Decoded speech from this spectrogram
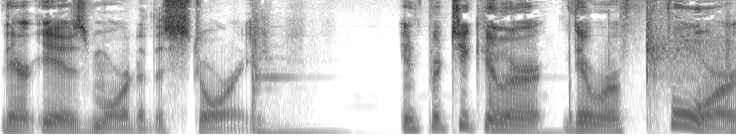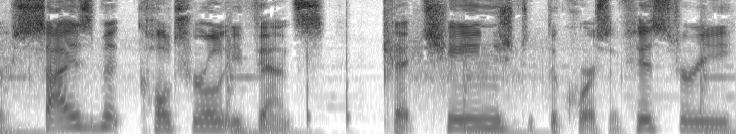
there is more to the story. In particular, there were four seismic cultural events that changed the course of history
